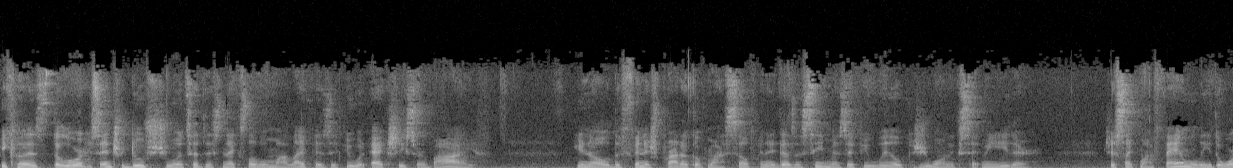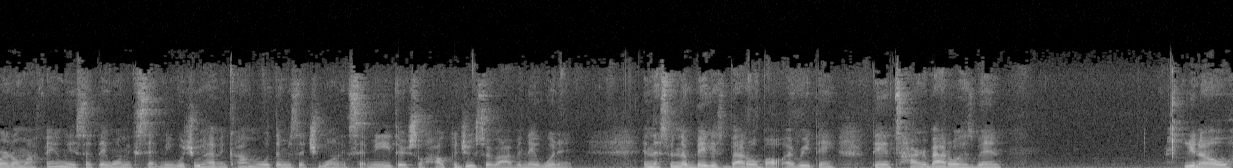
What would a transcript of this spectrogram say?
Because the Lord has introduced you into this next level of my life as if you would actually survive you know, the finished product of myself, and it doesn't seem as if you will because you won't accept me either. Just like my family, the word on my family is that they won't accept me. What you have in common with them is that you won't accept me either. So, how could you survive and they wouldn't? And that's been the biggest battle about everything. The entire battle has been, you know,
